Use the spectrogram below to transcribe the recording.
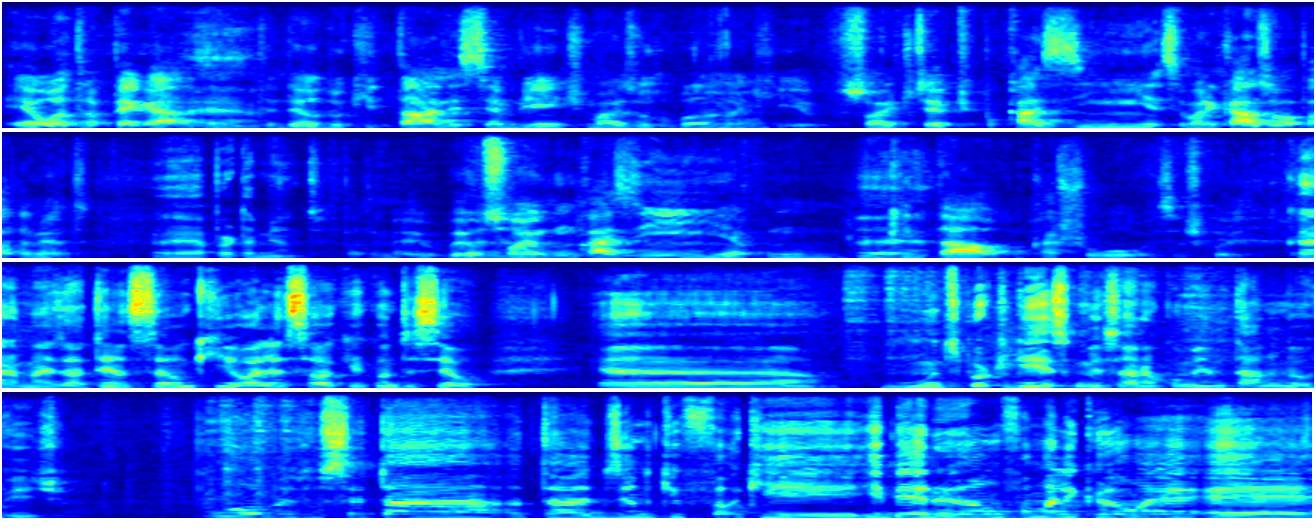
é outra pegada, É. entendeu? Do que tá nesse ambiente mais urbano aqui. Só a gente tem, tipo, casinha. Você mora em casa ou em apartamento? É, apartamento. Eu, eu É. sonho com casinha, com, com quintal, com cachorro, essas coisas. Cara, mas atenção que olha só o que aconteceu. É, muitos portugueses começaram a comentar no meu vídeo. Pô, mas você tá, tá dizendo que, que Ribeirão, Famalicão é, é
